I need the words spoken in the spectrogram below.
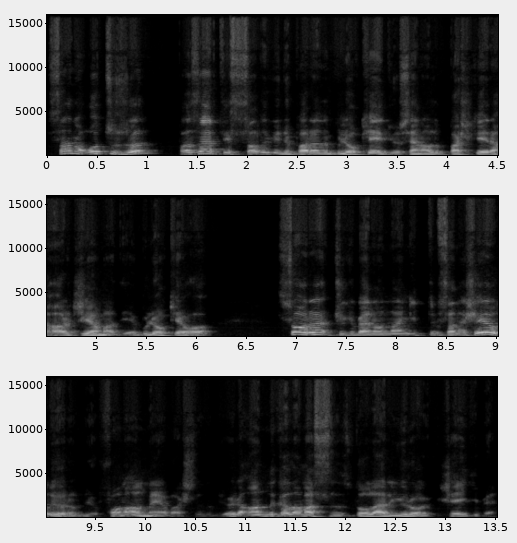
Sana 30'u pazartesi salı günü paranı bloke ediyor. Sen alıp başka yere harcayama diye. Bloke o. Sonra çünkü ben ondan gittim sana şey alıyorum diyor. Fon almaya başladım diyor. Öyle anlık alamazsınız. Dolar, euro şey gibi.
